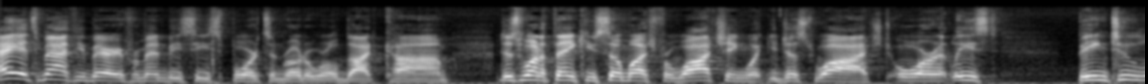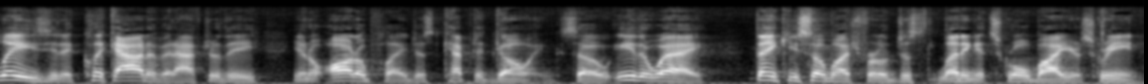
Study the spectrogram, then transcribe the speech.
Hey, it's Matthew Berry from NBC Sports and RotoWorld.com. Just want to thank you so much for watching what you just watched, or at least being too lazy to click out of it after the you know autoplay just kept it going. So either way, thank you so much for just letting it scroll by your screen.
